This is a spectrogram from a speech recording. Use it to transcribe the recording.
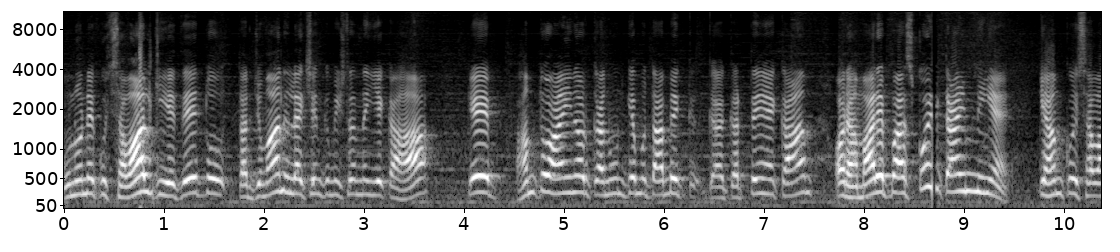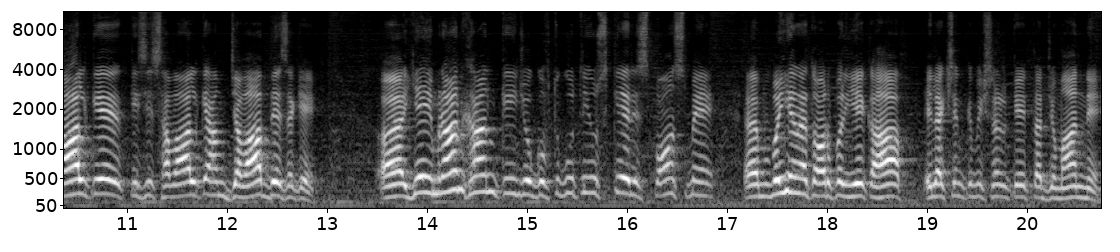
उन्होंने कुछ सवाल किए थे तो तर्जुमान इलेक्शन कमिश्नर ने यह कहा कि हम तो आइन और कानून के मुताबिक करते हैं काम और हमारे पास कोई टाइम नहीं है। कि हम कोई सवाल के किसी सवाल के हम जवाब दे सकें। ये इमरान खान की जो गुफ्तु थी उसके रिस्पॉन्स में मुबैना तौर पर यह कहा इलेक्शन कमिश्नर के तर्जुमान ने।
